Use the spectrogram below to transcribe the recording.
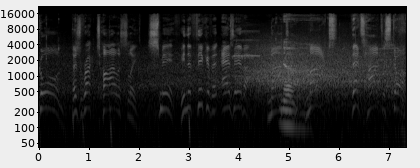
Gawn has rucked tirelessly. Smith in the thick of it as ever. Martin No. marks. That's hard to stop.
